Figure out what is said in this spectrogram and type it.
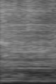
gospel.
